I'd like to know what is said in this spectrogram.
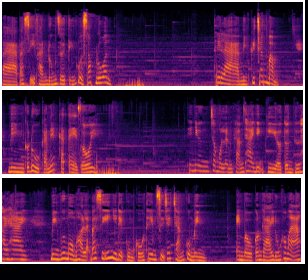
và bác sĩ phán đúng giới tính của sóc luôn. Thế là mình cứ trăng bẩm, mình có đủ cả nếp cả tẻ rồi. Thế nhưng trong một lần khám thai định kỳ ở tuần thứ 22, mình vui mồm hỏi lại bác sĩ như để củng cố thêm sự chắc chắn của mình. Em bầu con gái đúng không ạ? À?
